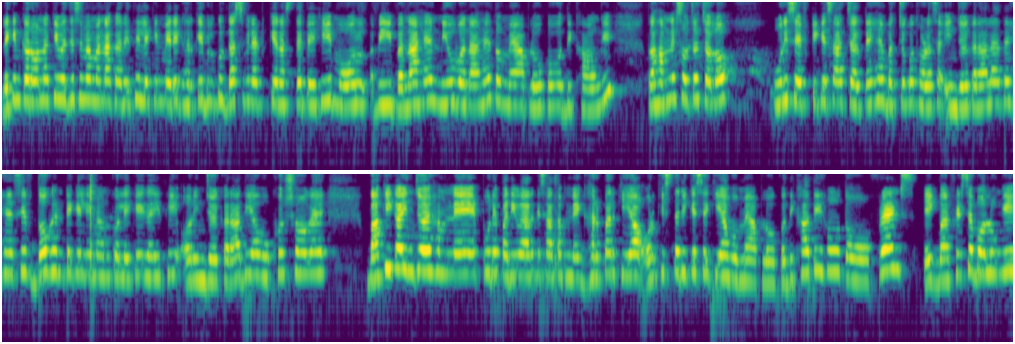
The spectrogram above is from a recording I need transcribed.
लेकिन कोरोना की वजह से मैं मना कर रही थी, लेकिन मेरे घर के बिल्कुल दस मिनट के रास्ते पे ही मॉल अभी बना है, न्यू बना है तो मैं आप लोगों को वो दिखाऊँगी। तो हमने सोचा चलो पूरी सेफ्टी के साथ चलते हैं, बच्चों को थोड़ा सा इंजॉय करा लेते हैं। सिर्फ़ दो घंटे के लिए मैं उनको लेके गई थी और इन्जॉय करा दिया, वो खुश हो गए। बाकी का इंजॉय हमने पूरे परिवार के साथ अपने घर पर किया और किस तरीके से किया वो मैं आप लोगों को दिखाती हूँ। तो फ्रेंड्स एक बार फिर से बोलूँगी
